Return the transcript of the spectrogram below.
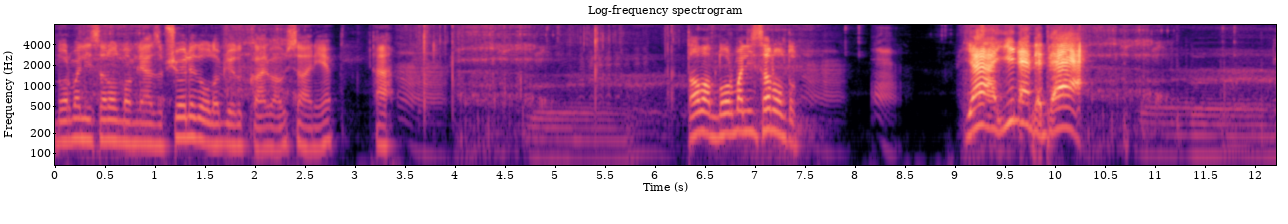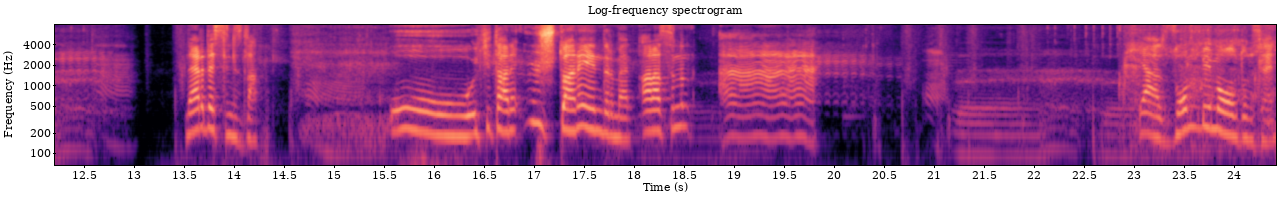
Normal insan olmam lazım. Şöyle de olabiliyorduk galiba bir saniye. Heh. Tamam normal insan oldum. Ya yine mi be? Neredesiniz lan? Oo iki tane üç tane Enderman. Anasının. Ya zombi mi oldun sen?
